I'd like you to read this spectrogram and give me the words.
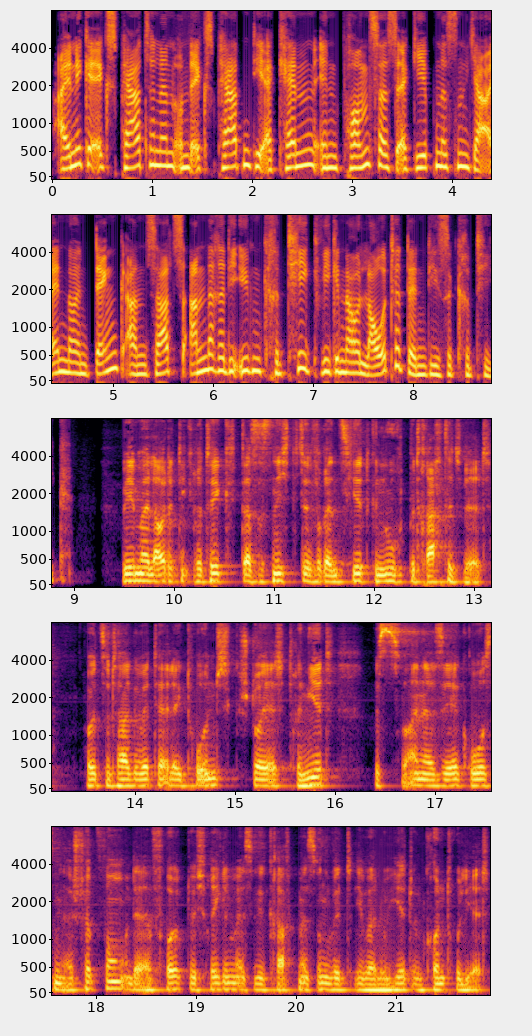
Einige Expertinnen und Experten, die erkennen in Ponzers Ergebnissen ja einen neuen Denkansatz, andere, die üben Kritik. Wie genau lautet denn diese Kritik? Wie immer lautet die Kritik, dass es nicht differenziert genug betrachtet wird. Heutzutage wird ja elektronisch gesteuert trainiert bis zu einer sehr großen Erschöpfung und der Erfolg durch regelmäßige Kraftmessungen wird evaluiert und kontrolliert.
